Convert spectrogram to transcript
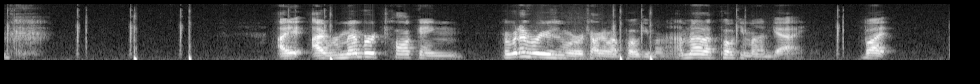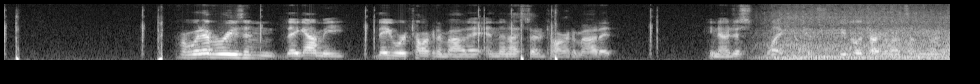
I, I remember talking... For whatever reason we were talking about Pokemon. I'm not a Pokemon guy. But for whatever reason, they got me. They were talking about it, and then I started talking about it. You know, just like because people are talking about something going on.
